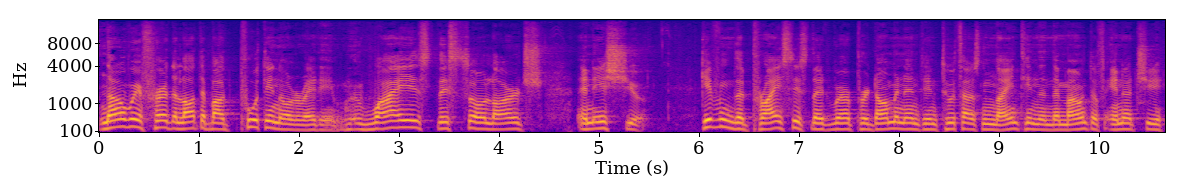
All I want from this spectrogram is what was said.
Now we've heard a lot about Putin already. Why is this so large an issue? Given the prices that were predominant in 2019 and the amount of energy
